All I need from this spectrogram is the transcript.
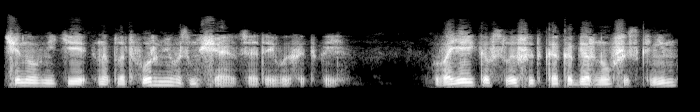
Чиновники на платформе возмущаются этой выходкой. Воейков слышит, как, обернувшись к ним,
